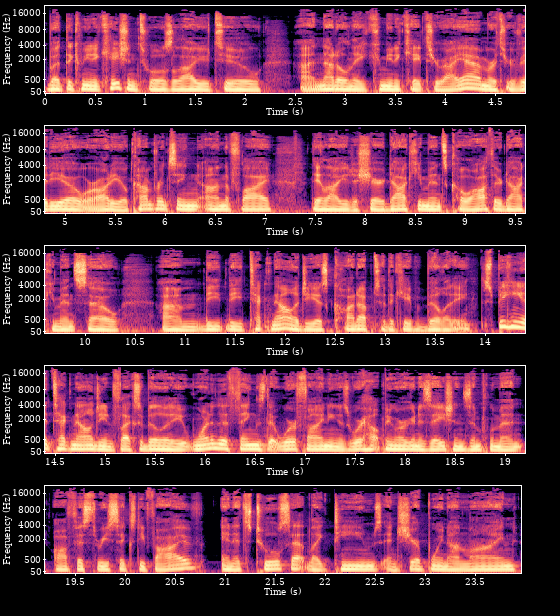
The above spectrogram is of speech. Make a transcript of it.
But the communication tools allow you to uh, not only communicate through IM or through video or audio conferencing on the fly, they allow you to share documents, co author documents. So um, the, the technology is caught up to the capability. Speaking of technology and flexibility, one of the things that we're finding is we're helping organizations implement Office 365 and its tool set like Teams and SharePoint Online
